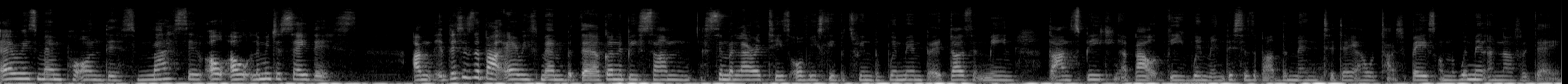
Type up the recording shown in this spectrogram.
Aries men put on this massive. Oh, oh, let me just say this um, this is about Aries men, but there are going to be some similarities, obviously, between the women, but it doesn't mean that I'm speaking about the women. This is about the men today. I will touch base on the women another day.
